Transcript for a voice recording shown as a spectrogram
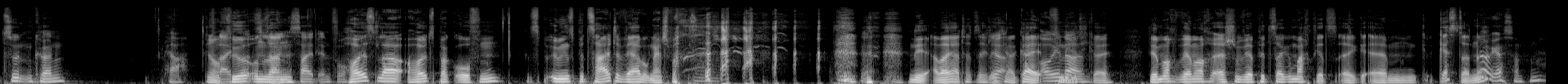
zünden können. Ja, Genau, für unseren. Häusler Holzbackofen. Das ist übrigens bezahlte Werbung. Nein, Spaß. nee, aber ja, tatsächlich. Ja, Ja, geil. Finde ich geil. Wir haben auch, wir haben auch äh, schon wieder Pizza gemacht jetzt, äh, ähm, gestern, ne? Ja, gestern. Hm?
